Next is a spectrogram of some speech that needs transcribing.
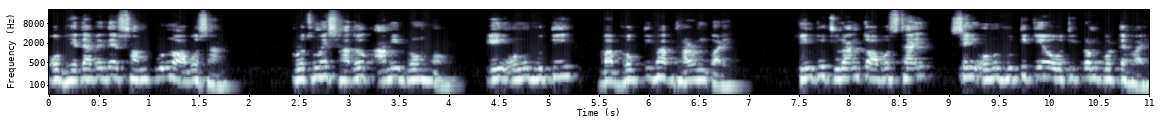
ও ভেদাভেদের সম্পূর্ণ অবসান। প্রথমে সাধক আমি ব্রহ্ম, এই অনুভূতি বা ভক্তিভাব ধারণ করে। কিন্তু চূড়ান্ত অবস্থায় সেই অনুভূতিকেও অতিক্রম করতে হয়,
